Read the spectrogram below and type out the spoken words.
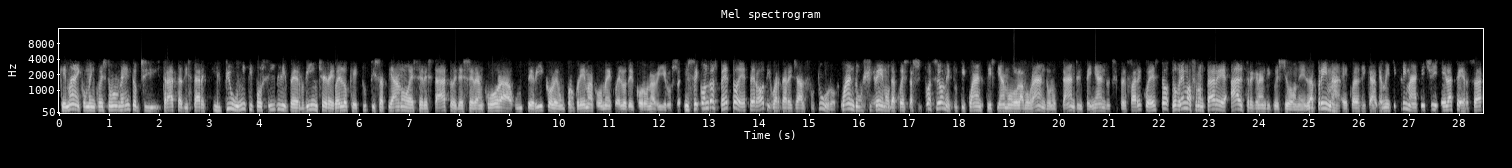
che mai come in questo momento si tratta di stare il più uniti possibili per vincere quello che tutti sappiamo essere stato ed essere ancora un pericolo e un problema come quello del coronavirus. Il secondo aspetto è però di guardare già al futuro. Quando usciremo da questa situazione, tutti quanti stiamo lavorando, lottando, impegnandoci per fare questo, dovremo affrontare altre grandi questioni. La prima è quella dei cambiamenti climatici e la terza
